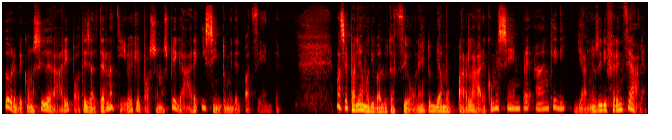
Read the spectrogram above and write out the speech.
dovrebbe considerare ipotesi alternative che possono spiegare i sintomi del paziente. Ma se parliamo di valutazione, dobbiamo parlare come sempre anche di diagnosi differenziale.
